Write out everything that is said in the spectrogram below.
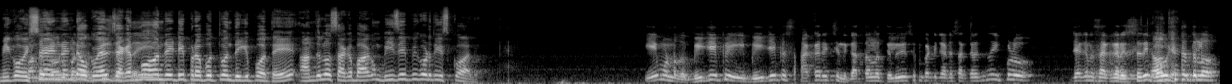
మీకు విషయం ఏంటంటే ఒకవేళ జగన్మోహన్ రెడ్డి ప్రభుత్వం దిగిపోతే అందులో సగభాగం బీజేపీ కూడా తీసుకోవాలి. ఏముండదు. బీజేపీ ఈ బీజేపీ సహకరించింది. గతంలో తెలుగుదేశం పార్టీ గట్టి సహకరించింది. ఇప్పుడు జగన్ సహకరిస్తుంది. భవిష్యత్తులో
